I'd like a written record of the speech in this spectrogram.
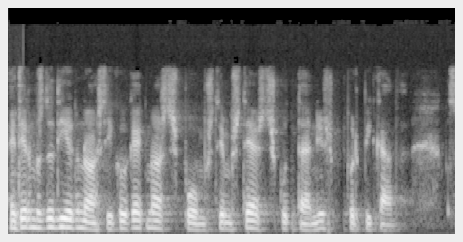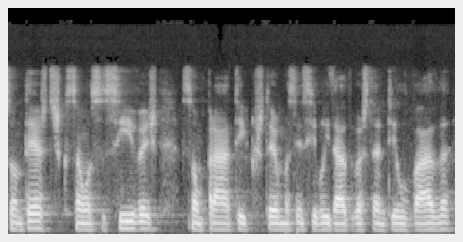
Em termos de diagnóstico, o que é que nós dispomos? Temos testes cutâneos por picada são testes que são acessíveis, são práticos, têm uma sensibilidade bastante elevada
